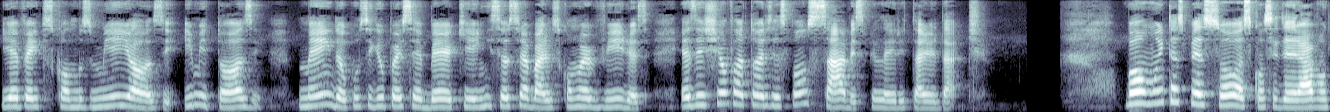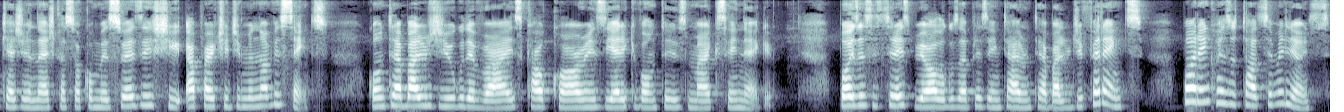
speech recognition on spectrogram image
e eventos como meiose e mitose, Mendel conseguiu perceber que em seus trabalhos com ervilhas existiam fatores responsáveis pela hereditariedade. Bom, muitas pessoas consideravam que a genética só começou a existir a partir de 1900, com trabalhos de Hugo de Vries, Carl Correns e Eric von Marx-Seinegger, pois esses três biólogos apresentaram trabalhos diferentes, porém com resultados semelhantes.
